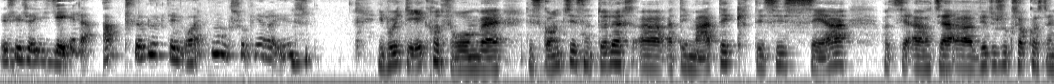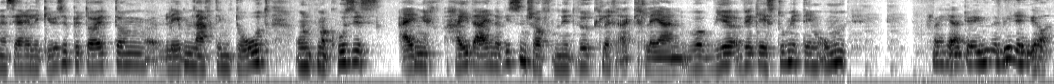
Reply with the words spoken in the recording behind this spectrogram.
es ist ja jeder absolut in Ordnung, so wie er ist. Ich wollte eh gerade fragen, weil das Ganze ist natürlich äh, eine Thematik, das ist sehr, hat sehr, hat sehr, äh, wie du schon gesagt hast, eine sehr religiöse Bedeutung, Leben nach dem Tod und man kann es eigentlich heute auch in der Wissenschaft nicht wirklich erklären. Wie, wie gehst du mit dem um? Man hört ja immer wieder, ja,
